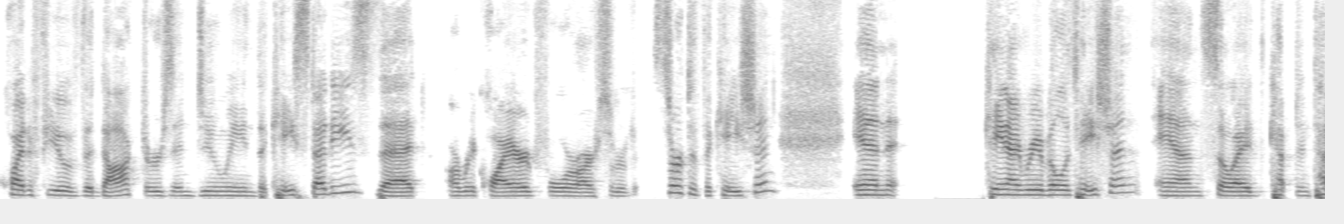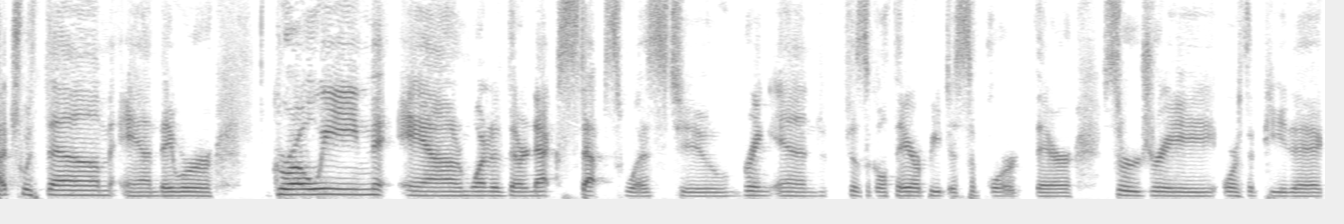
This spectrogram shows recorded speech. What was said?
quite a few of the doctors in doing the case studies that are required for our of certification in canine rehabilitation. And so I kept in touch with them, and they were growing and one of their next steps was to bring in physical therapy to support their surgery orthopedic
